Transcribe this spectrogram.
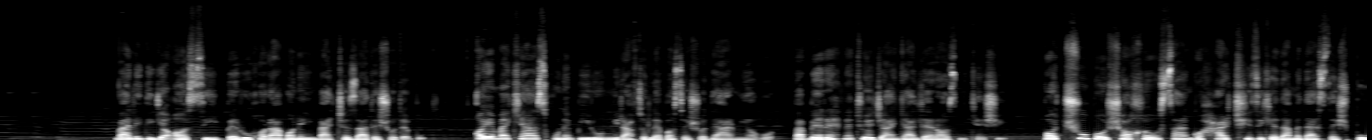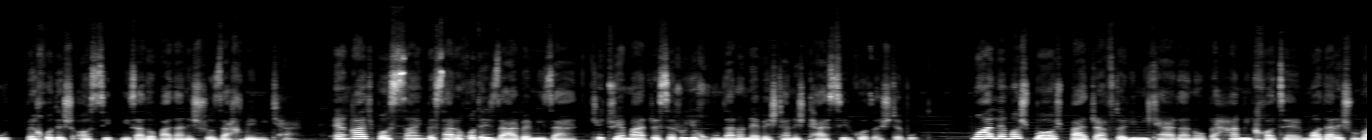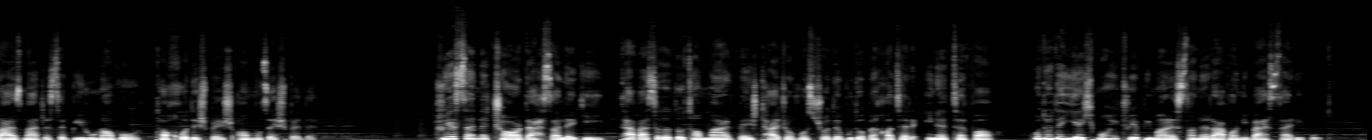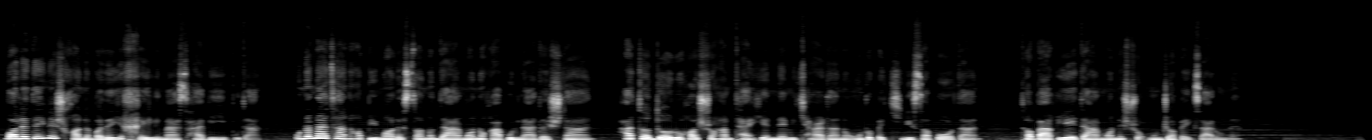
ولی دیگه آسیب به روح و روان این بچه زده شده بود. قایمکی از خونه بیرون می‌رفت و لباسش رو در می آورد و برهنه توی جنگل دراز می‌کشید. با چوب و شاخه و سنگ و هر چیزی که دم دستش بود به خودش آسیب می‌زد و بدنش رو زخمی می‌کرد. انقدر با سنگ به سر خودش ضربه می‌زد که توی مدرسه روی خوندن و نوشتنش تاثیر گذاشته بود. معلماش باهاش بدرفتاری می‌کردن و به همین خاطر مادرشون رو از مدرسه بیرون آورد تا خودش بهش آموزش بده. توی سن 14 سالگی توسط دو تا مرد بهش تجاوز شده بود و به خاطر این اتفاق حدود یک ماهی توی بیمارستان روانی بستری بود. والدینش خانواده خیلی مذهبی بودن. اونا نه تنها بیمارستان و درمان و قبول نداشتن، حتی داروهاش رو هم تهیه نمی‌کردن و اون رو به کلیسا بردن تا بقیه درمانش رو اونجا بگذرونه.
